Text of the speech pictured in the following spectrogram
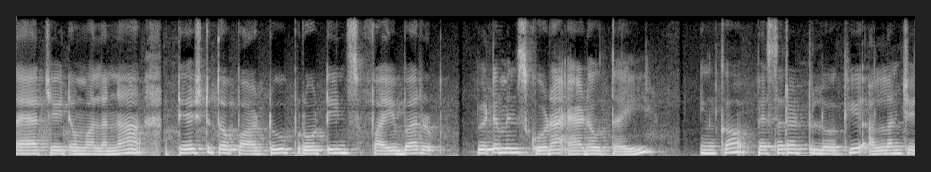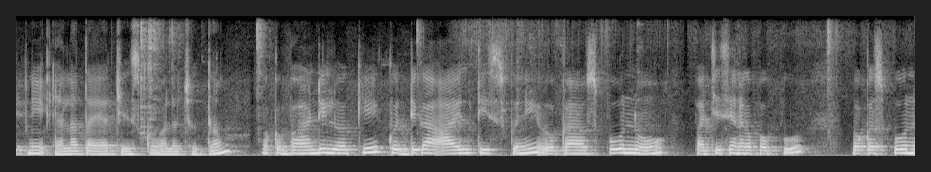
తయారు చేయటం వలన టేస్ట్తో పాటు ప్రోటీన్స్ ఫైబర్ విటమిన్స్ కూడా యాడ్ అవుతాయి. ఇంకా పెసరట్టులోకి అల్లం చట్నీ ఎలా తయారు చేసుకోవాలో చూద్దాం. ఒక బాండీలోకి కొద్దిగా ఆయిల్ తీసుకుని ఒక స్పూను పచ్చిశనగపప్పు ఒక స్పూన్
